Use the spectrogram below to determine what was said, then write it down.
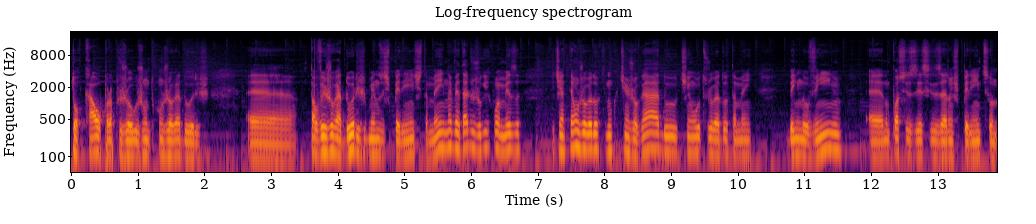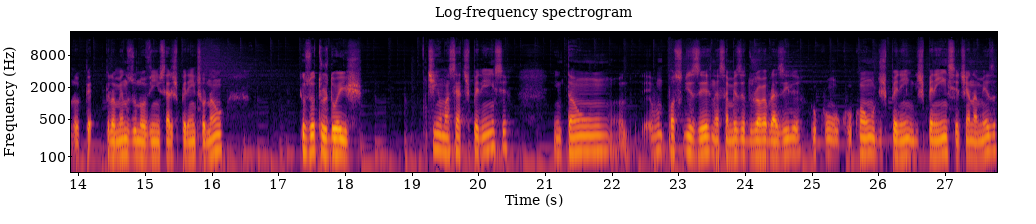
tocar o próprio jogo junto com os jogadores. É, talvez jogadores menos experientes também. Na verdade, eu joguei com uma mesa que tinha até um jogador que nunca tinha jogado, tinha outro jogador também bem novinho. É, não posso dizer se eles eram experientes, ou, pelo menos o novinho se era experiente ou não. Os outros dois tinha uma certa experiência, então eu não posso dizer nessa mesa do Joga Brasília o quão, o quão de experiência tinha na mesa,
